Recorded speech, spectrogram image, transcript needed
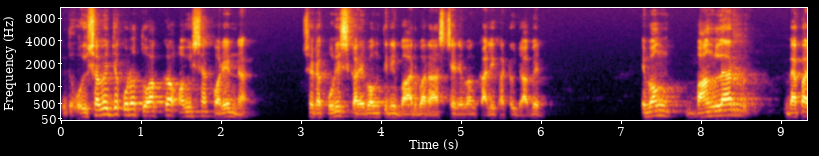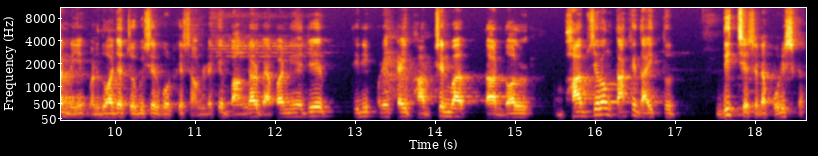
কিন্তু ওইসবের যে কোনো তোয়াক্কা অমিত করেন না, সেটা পরিষ্কার এবং তিনি বারবার আসছেন এবং কালীঘাটেও যাবেন। এবং বাংলার ব্যাপার নিয়ে মানে দু হাজার চব্বিশের ভোটকে সামনে রেখে বাংলার ব্যাপার নিয়ে যে তিনি অনেকটাই ভাবছেন বা তার দল ভাবছে এবং তাকে দায়িত্ব দিচ্ছে সেটা পরিষ্কার।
